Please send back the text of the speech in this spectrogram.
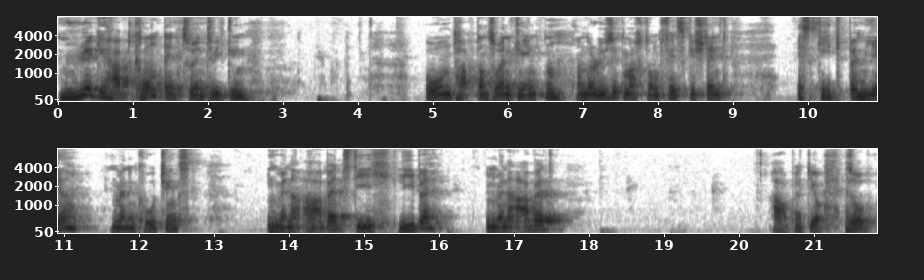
Mühe gehabt, Content zu entwickeln. Und habe dann so eine Klientenanalyse gemacht und festgestellt, es geht bei mir in meinen Coachings, in meiner Arbeit, die ich liebe, in meiner Arbeit, Arbeit, ja, also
